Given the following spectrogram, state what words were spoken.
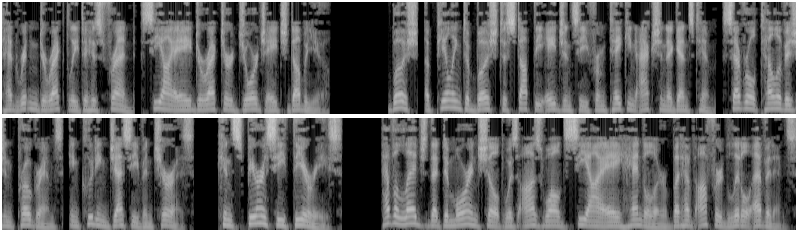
had written directly to his friend, CIA Director George H. Bush, appealing to Bush to stop the agency from taking action against him. Several television programs, including Jesse Ventura's Conspiracy Theories, have alleged that de Mohrenschildt was Oswald's CIA handler but have offered little evidence.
